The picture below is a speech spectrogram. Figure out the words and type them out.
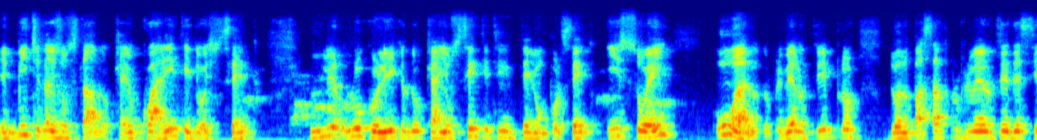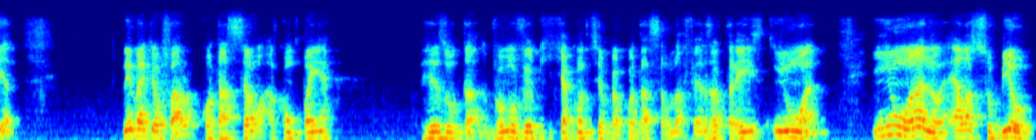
EBITDA ajustado caiu 42%. Lucro líquido caiu 131%. Isso em um ano, do primeiro triplo do ano passado para o primeiro tri desse ano. Lembra que eu falo, cotação acompanha resultado. Vamos ver o que aconteceu com a cotação da FESA 3 em um ano. Em um ano, ela subiu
